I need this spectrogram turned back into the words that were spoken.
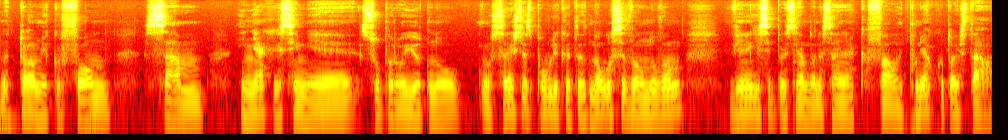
на този микрофон сам и някак си ми е супер уютно. Среща с публиката, много се вълнувам винаги се преснявам да не стане някакъв фал. И понякога той става.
